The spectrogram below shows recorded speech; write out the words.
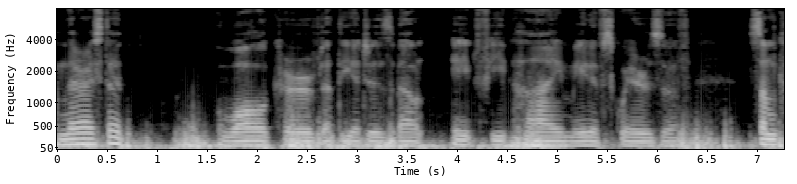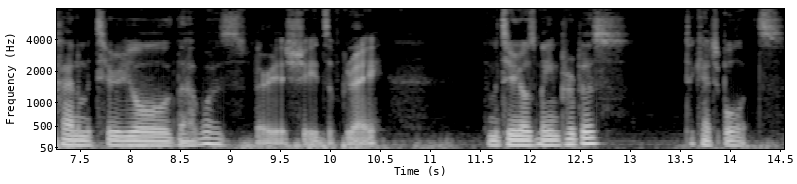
And there I stood. A wall curved at the edges about eight feet high, made of squares of some kind of material that was various shades of gray. The material's main purpose? To catch bullets.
